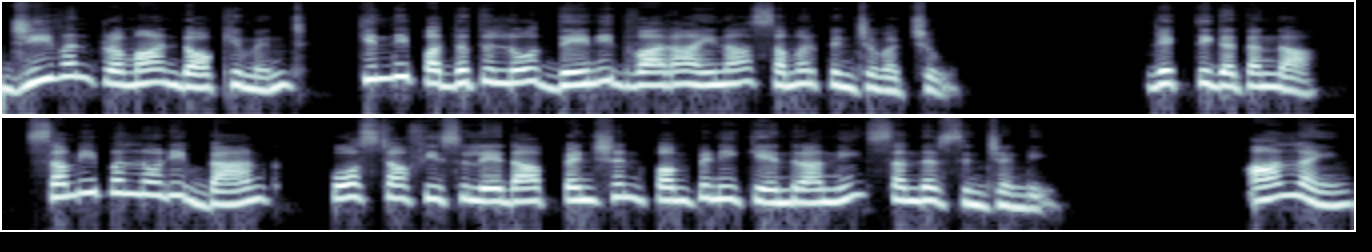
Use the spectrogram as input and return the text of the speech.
జీవన్ ప్రమాణ్ డాక్యుమెంట్ కింది పద్ధతుల్లో దేని ద్వారా అయినా సమర్పించవచ్చు. వ్యక్తిగతంగా సమీపంలోని బ్యాంక్ పోస్టాఫీసు లేదా పెన్షన్ పంపిణీ కేంద్రాన్ని సందర్శించండి. ఆన్లైన్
